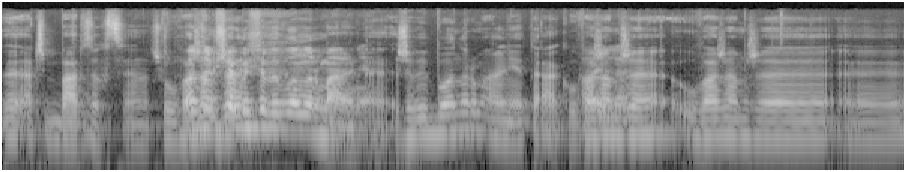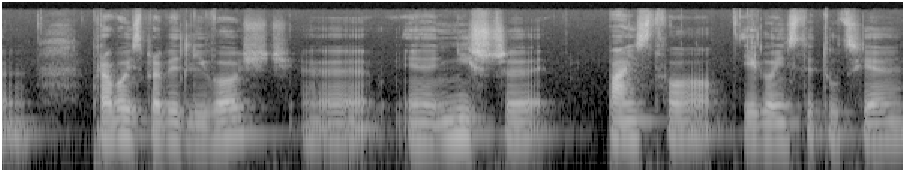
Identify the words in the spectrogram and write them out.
znaczy bardzo chcę. Znaczy Uważam, uważam, że że, chciałbyś, żeby było normalnie. e, żeby było normalnie, tak. Uważam, że, uważam, że e, Prawo i Sprawiedliwość e, niszczy państwo, jego instytucje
